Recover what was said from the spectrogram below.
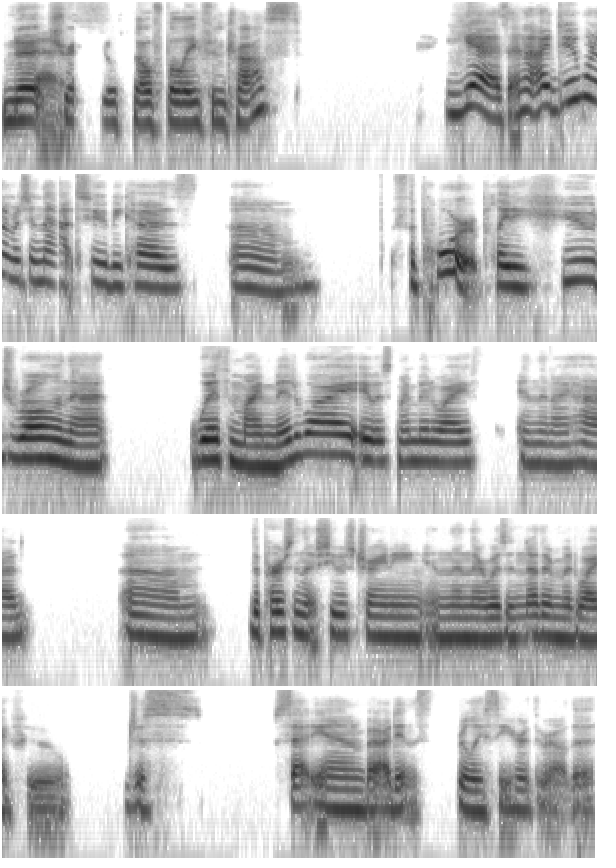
nurturing yes. your self belief and trust. Yes, and I do want to mention that too because um, support played a huge role in that. With my midwife, it was my midwife, and then I had um, the person that she was training, and then there was another midwife who just set in, but I didn't really see her throughout the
